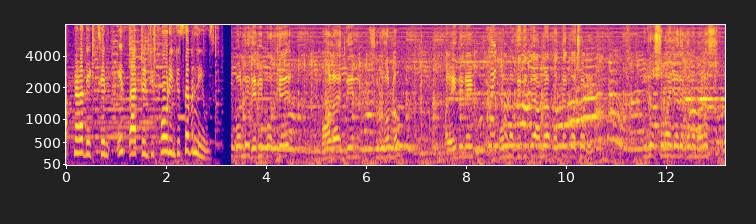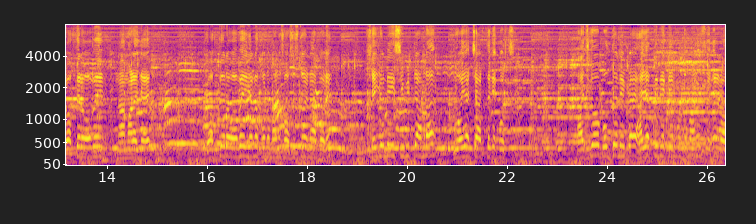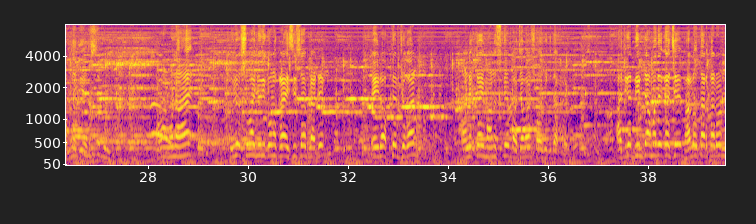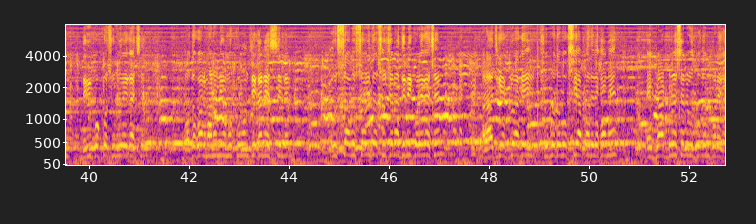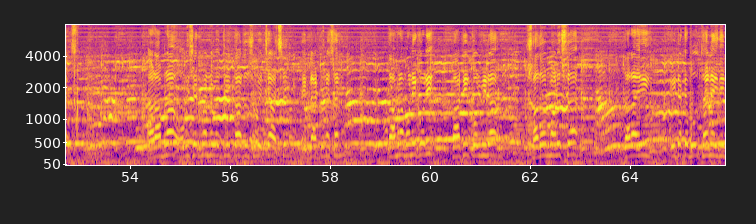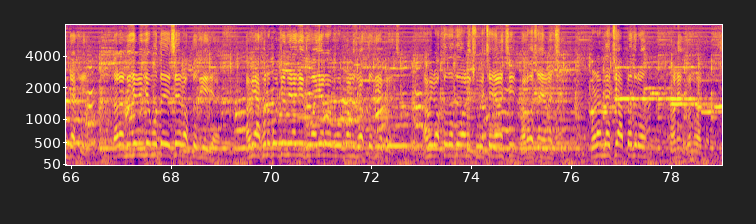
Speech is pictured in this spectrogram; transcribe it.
আপনারা দেখছেন S R twenty four into seven news বললি দেবী পক্ষে মহালয়ের দিন শুরু হলো। আর এই দিন এই পুণ্যতিথিতে আমরা প্রত্যেক বছরে পুজোর সময় যাতে কোনো মানুষ রক্তের অভাবে না মারা যায়, রক্তের অভাবে যেন কোনো মানুষ অসুস্থ হয়ে না পড়ে, সেই জন্য এই শিবিরটা আমরা দু হাজার চার থেকে করছি। আজকেও বলতে নেই, প্রায় হাজার তিনেকের মতো মানুষ এখানে রক্ত দিয়েছে। আমার মনে হয় পুজোর সময় যদি কোনো ক্রাইসিস হয় ব্লাডের এই রক্তের যোগান অনেকটাই মানুষকে বাঁচাবার সহযোগিতা করে। আজকের দিনটা আমাদের কাছে ভালো, তার কারণ দেবীপক্ষ শুরু হয়ে গেছে। গতকাল মাননীয় মুখ্যমন্ত্রী এখানে এসেছিলেন। উৎসাহ উৎসাহিত সূচনা তিনি করে গেছেন। আর আজকে একটু আগেই সুব্রত বক্সি আপনাদের এখানে এই ব্লাড ডোনেশনের উদ্বোধন করে গেছে। আর আমরা অভিষেক ব্যানার্জি তার শুভেচ্ছা আছে এই ব্লাড ডোনেশনে আমরা মনে করি পার্টির কর্মীরা, সাধারণ মানুষরা, তারা এই, এইটাকে বলতে হয় না এই দিনটাকে। তারা নিজের নিজের মতো এসে রক্ত দিয়ে যায়। আমি এখনও পর্যন্ত জানি দু হাজারও মানুষ রক্ত দিয়ে ফেলেছে। আমি রক্তদাতাদের অনেক শুভেচ্ছা জানাচ্ছি, ভালোবাসা জানাচ্ছি। প্রণাম জানাচ্ছি, আপনাদেরও অনেক ধন্যবাদ জানাচ্ছি।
